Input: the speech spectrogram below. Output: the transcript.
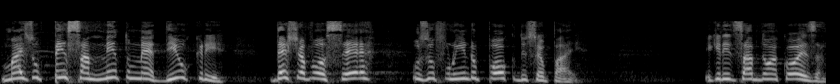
Mas o pensamento medíocre deixa você usufruindo pouco de seu pai. E querido, sabe de uma coisa?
